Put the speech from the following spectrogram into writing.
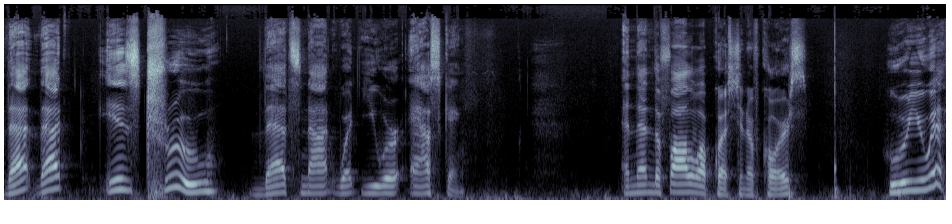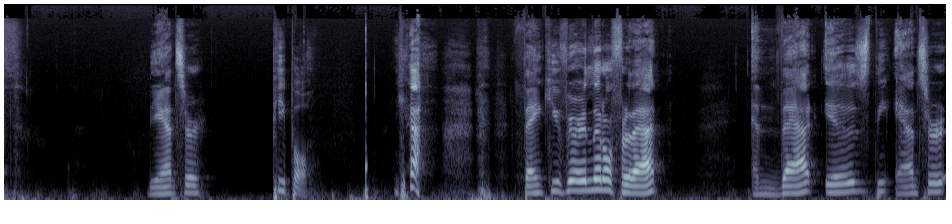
that that is true. That's not what you were asking. And then the follow-up question, of course, who were you with? The answer, people. Yeah. Thank you very little for that. And that is the answer,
